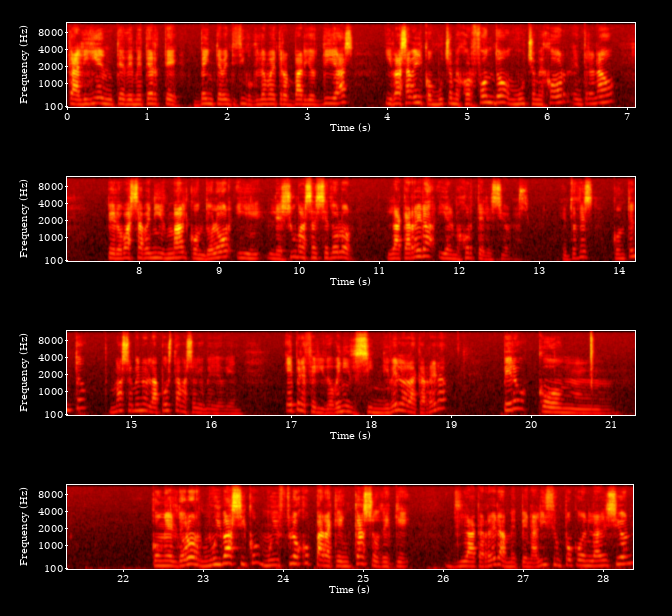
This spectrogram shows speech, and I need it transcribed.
caliente de meterte 20-25 kilómetros varios días, y vas a venir con mucho mejor fondo, mucho mejor entrenado, pero vas a venir mal con dolor y le sumas a ese dolor la carrera y a lo mejor te lesionas. Entonces, contento, más o menos la apuesta me ha salido medio bien. He preferido venir sin nivel a la carrera, pero con, con el dolor muy básico, muy flojo, para que en caso de que la carrera me penalice un poco en la lesión,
